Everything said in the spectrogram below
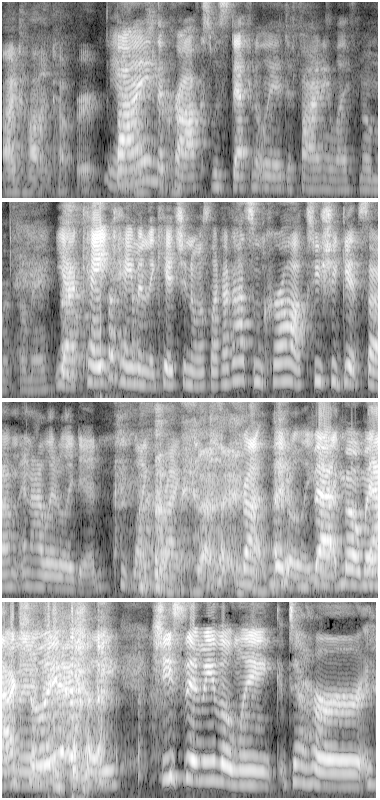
Iconic comfort. Yeah. Buying the. Crocs was definitely a defining life moment for me. Yeah, Kate came in the kitchen and was like, "I got some Crocs. You should get some." And I literally did, like right, That right, literally That like, moment, moment, actually. actually. she sent me the link to her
